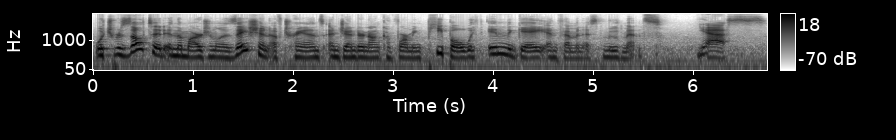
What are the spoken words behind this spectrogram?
which resulted in the marginalization of trans and gender nonconforming people within the gay and feminist movements. yes.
